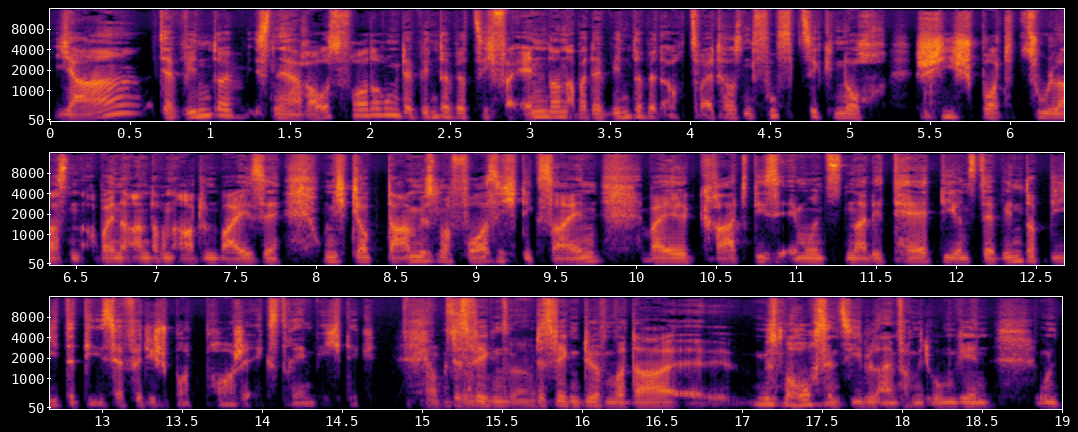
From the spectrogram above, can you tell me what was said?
Ja, der Winter ist eine Herausforderung, der Winter wird sich verändern, aber der Winter wird auch 2050 noch Skisport zulassen, aber in einer anderen Art und Weise. Und ich glaube, da müssen wir vorsichtig sein, weil gerade diese Emotionalität, die uns der Winter bietet, die ist ja für die Sportbranche extrem wichtig. Absolut, und deswegen, ja. deswegen dürfen wir da, äh, müssen wir hochsensibel einfach mit umgehen und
